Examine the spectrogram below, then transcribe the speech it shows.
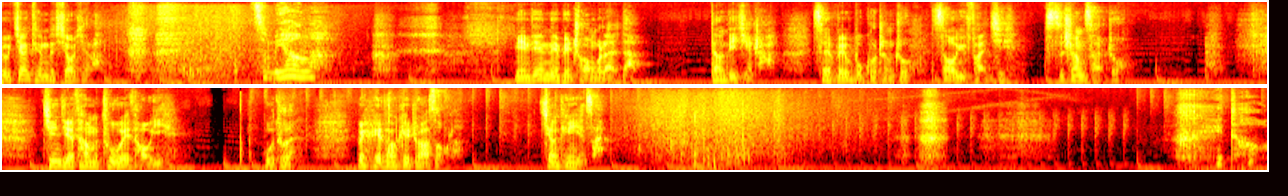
有江婷的消息了。怎么样了？缅甸那边传过来的，当地警察在围捕过程中遭遇反击，死伤惨重。金杰他们突围逃逸，吴吞被黑桃 K 抓走了，江婷也在。黑桃。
